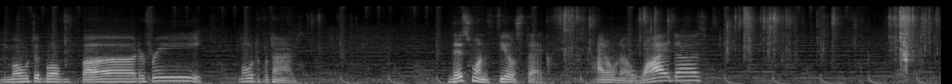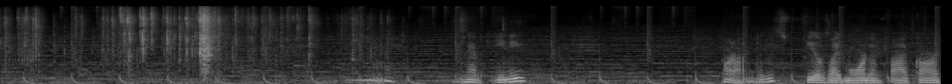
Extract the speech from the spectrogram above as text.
multiple Butterfree multiple times? This one feels thick. I don't know why it does, We have any? Hold on, this feels like more than five cards.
